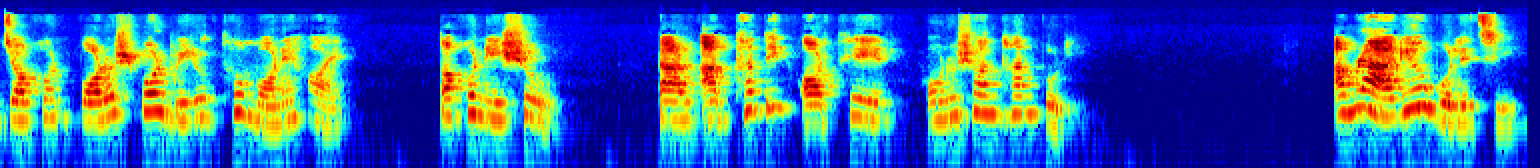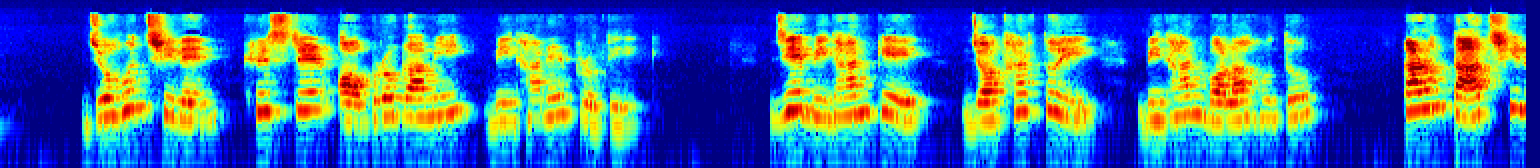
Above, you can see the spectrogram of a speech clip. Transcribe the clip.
যখন পরস্পর বিরুদ্ধ মনে হয়, তখন এসো, তার আধ্যাত্মিক অর্থের অনুসন্ধান করি। আমরা আগেও বলেছি, যোহন ছিলেন খ্রিস্টের অগ্রগামী বিধানের প্রতীক। যে বিধানকে যথার্থই বিধান বলা হতো, কারণ তা ছিল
